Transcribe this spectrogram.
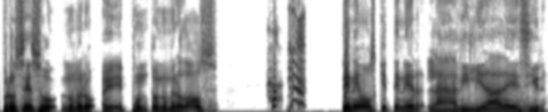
Proceso número, eh, punto número dos. tenemos que tener la habilidad de decir,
